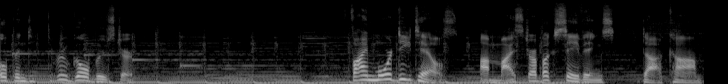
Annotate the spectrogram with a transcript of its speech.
opened through Goal Booster. Find more details on mystarbuckssavings.com.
